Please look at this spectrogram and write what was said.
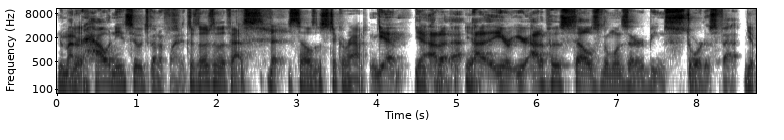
No matter Yeah. how it needs to, it's going to find its way. Because those are the fats that cells that stick around. Yeah. Yeah. Adi- yeah. your, your adipose cells are the ones that are being stored as fat. Yep.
